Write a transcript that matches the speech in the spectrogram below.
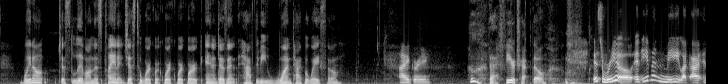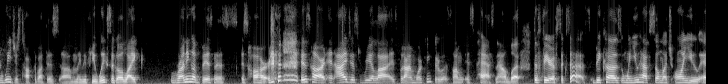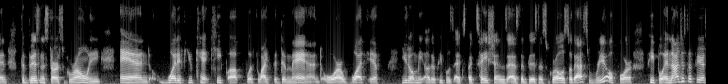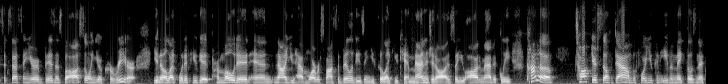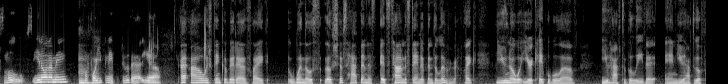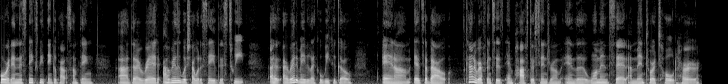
we don't just live on this planet just to work work work work work and it doesn't have to be one type of way so. I agree. Whew, that fear trap though. It's real. And even me like i and we just talked about this um, maybe a few weeks ago like running a business it's hard. it's hard. And I just realized, but I'm working through it, so I'm, it's past now, but the fear of success. Because when you have so much on you and the business starts growing, and what if you can't keep up with like the demand? Or what if you don't meet other people's expectations as the business grows. So that's real for people and not just a fear of success in your business, but also in your career. You know, like what if you get promoted and now you have more responsibilities and you feel like you can't manage it all. And so you automatically kind of talk yourself down before you can even make those next moves. You know what I mean? Mm-hmm. Before you can even do that. Yeah. I, I always think of it as like when those those shifts happen, it's it's time to stand up and deliver. Like you know what you're capable of, you have to believe it and you have to go forward. And this makes me think about something uh, that I read. I really wish I would have saved this tweet. I, I read it maybe like a week ago, and um, it's about kind of references imposter syndrome. And the woman said a mentor told her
